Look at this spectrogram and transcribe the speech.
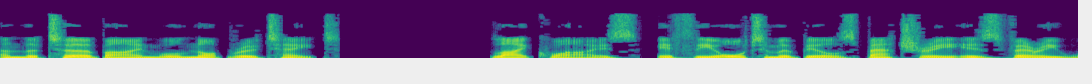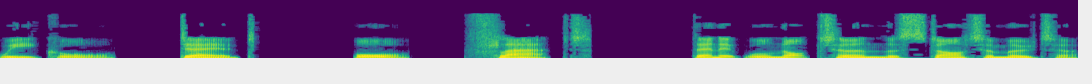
and the turbine will not rotate. Likewise, if the automobile's battery is very weak or dead or flat, then it will not turn the starter motor.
